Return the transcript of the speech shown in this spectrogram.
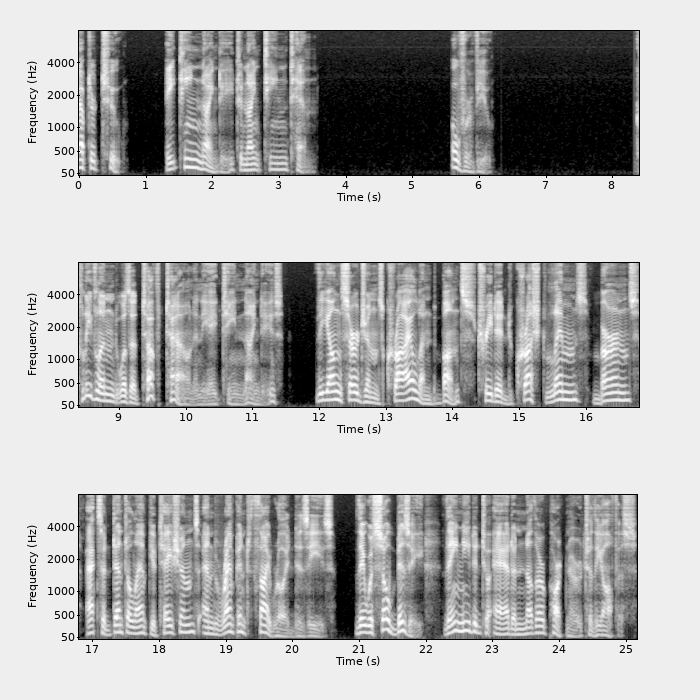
Chapter 2 1890 to 1910 Overview Cleveland was a tough town in the 1890s. The young surgeons Crile and Bunts treated crushed limbs, burns, accidental amputations, and rampant thyroid disease. They were so busy, they needed to add another partner to the office.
